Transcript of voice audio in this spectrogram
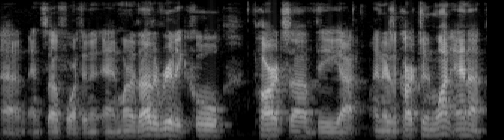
uh, and so forth. And, and one of the other really cool parts of the uh, and there's a cartoon one and a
